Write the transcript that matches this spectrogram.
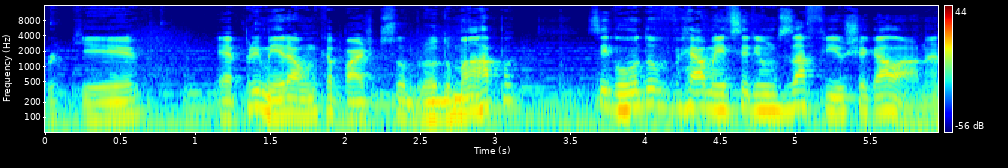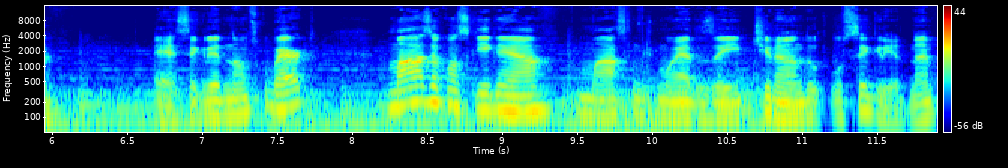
Porque é, primeiro, a única parte que sobrou do mapa. Segundo, realmente seria um desafio chegar lá, né? É, segredo não descoberto. Mas eu consegui ganhar o máximo de moedas aí, tirando o segredo, né?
